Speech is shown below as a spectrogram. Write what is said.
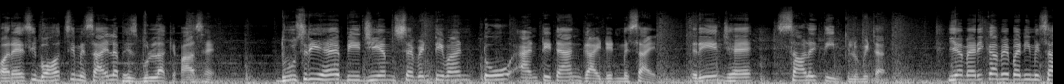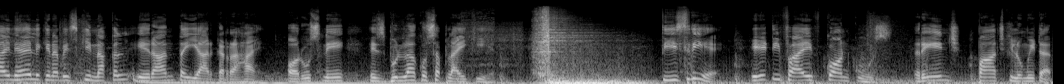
और ऐसी बहुत सी मिसाइल अब हिजबुल्ला के पास है। दूसरी है बीजीएम 71 टो anti tank guided missile range है साढ़े तीन किलोमीटर। ये अमेरिका में बनी मिसाइल है, लेकिन अब इसकी नकल ईरान तैयार कर रहा है और उसने हिजबुल्ला को सप्लाई की है। तीसरी है 85 कॉनकूस रेंज पाँच किलोमीटर।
